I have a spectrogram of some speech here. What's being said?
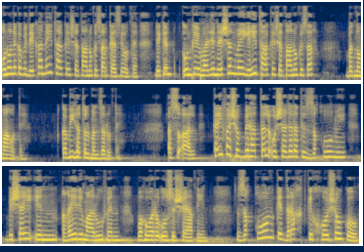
انہوں نے کبھی دیکھا نہیں تھا کہ شیتانوں کے سر کیسے ہوتے ہیں۔ لیکن ان کے امیجنیشن میں یہی تھا کہ شیتانوں کے سر بدنما ہوتے ہیں کبھی حت المنظر ہوتے ہیں۔ کئی فشب تل اس شجرت زخومی بشئی ان غیر معروف ان رؤوس الشیاطین۔ زقوم کے درخت کے خوشوں کو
